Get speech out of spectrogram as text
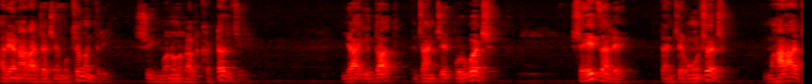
हरियाणा राज्याचे मुख्यमंत्री श्री मनोहरलाल खट्टरजी या युद्धात ज्यांचे पूर्वज शहीद झाले त्यांचे वंशज महाराज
